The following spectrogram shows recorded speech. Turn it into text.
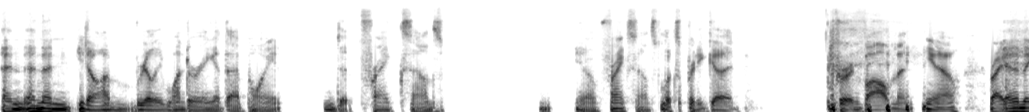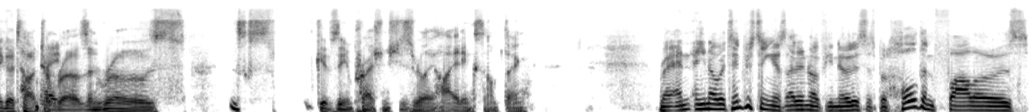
And and then you know I'm really wondering at that point that Frank sounds, you know, Frank sounds looks pretty good for involvement. you know, right? And then they go talk to Right. Rose, and Rose gives the impression she's really hiding something. Right. And, and, you know, what's interesting is I don't know if you noticed this, but Holden follows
